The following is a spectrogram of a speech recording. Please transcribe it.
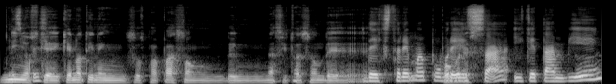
Niños que, que no tienen sus papás son de una situación de... de extrema pobreza, y que también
